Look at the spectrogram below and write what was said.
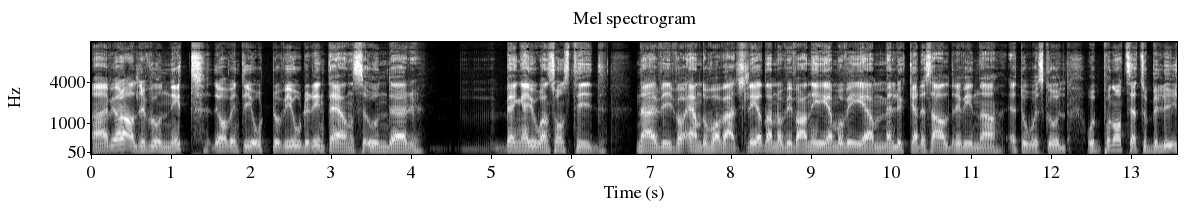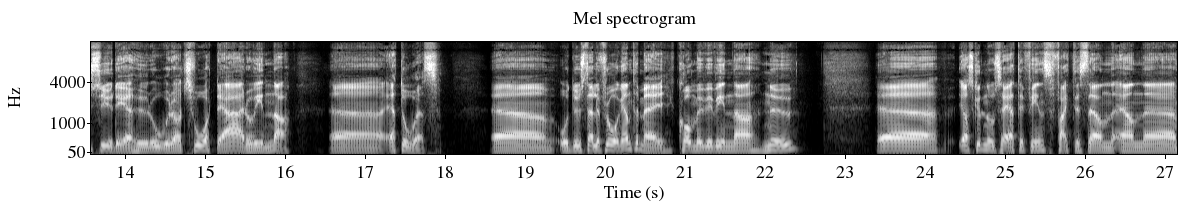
Nej, vi har aldrig vunnit. Det har vi inte gjort och vi gjorde det inte ens under Benga Johanssons tid när vi var, ändå var världsledande och vi vann EM och VM men lyckades aldrig vinna ett OS-guld. Och på något sätt så belyser ju det hur oerhört svårt det är att vinna eh, ett OS. Eh, och du ställer frågan till mig, kommer vi vinna nu? Eh, jag skulle nog säga att det finns faktiskt en, en eh,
